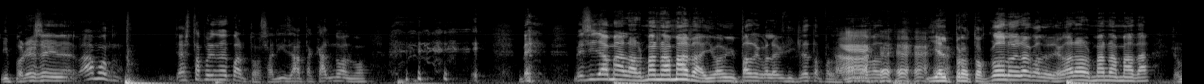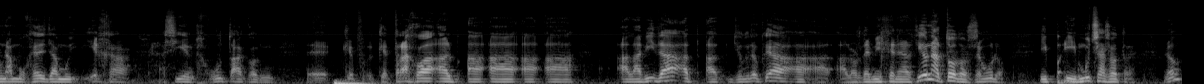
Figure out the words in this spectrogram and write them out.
Y por eso, vamos, ya está poniendo de parto, salir atacando al... ve, ve si llama a la hermana amada, iba mi padre con la bicicleta por la hermana amada. Y el protocolo era cuando llegaba la hermana amada, que era una mujer ya muy vieja, así enjuta, con, eh, que, que trajo a, a- a- a- la vida, yo creo que a, los de mi generación, a todos seguro, y, y muchas otras, ¿no?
